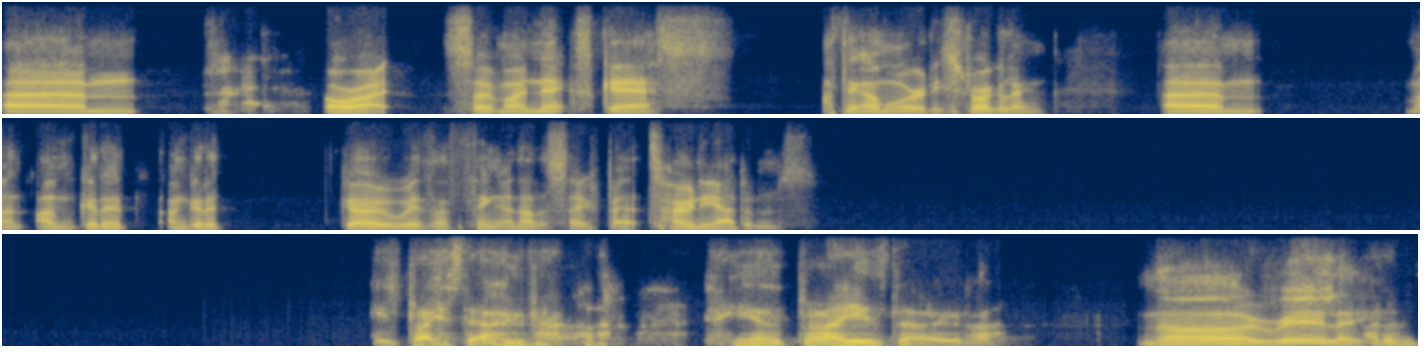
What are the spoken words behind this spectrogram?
Um, all right. So my next guess, I think I'm already struggling. Um, I'm gonna I'm gonna go with I think another safe bet, Tony Adams. He's blazed it over. he has blazed it over. No, really. Adams,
